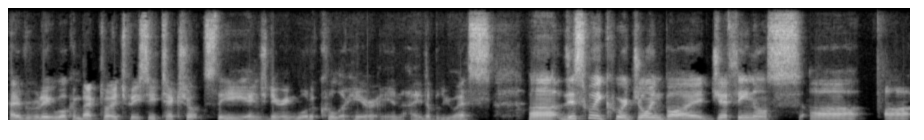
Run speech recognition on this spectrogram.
Hey everybody, welcome back to HPC Tech Shorts, the engineering water cooler here in AWS. Uh, this week we're joined by Jeff Enos uh, uh,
